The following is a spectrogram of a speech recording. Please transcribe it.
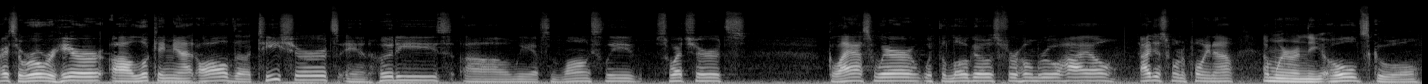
All right, so we're over here uh, looking at all the t-shirts and hoodies. Uh, we have some long sleeve sweatshirts, glassware with the logos for Homebrew Ohio. I just want to point out I'm wearing the old school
